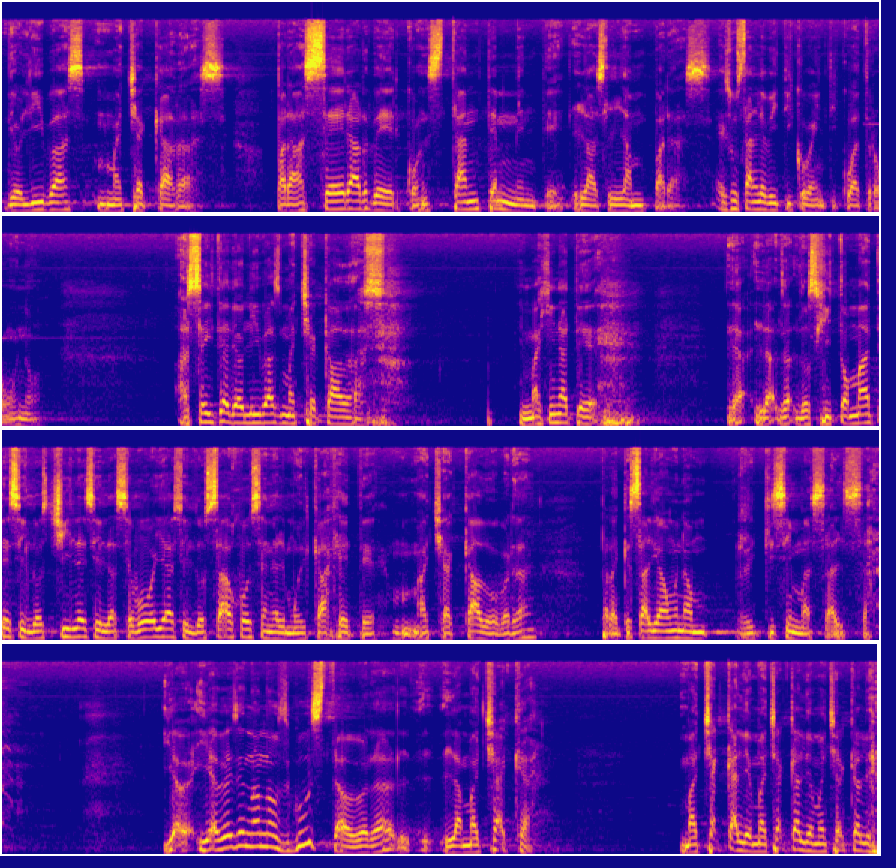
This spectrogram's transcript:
de olivas machacadas para hacer arder constantemente las lámparas. Eso está en Levítico 24.1. Aceite de olivas machacadas. Imagínate los jitomates y los chiles y las cebollas y los ajos en el molcajete machacado, ¿verdad? Para que salga una riquísima salsa. Y a, veces no nos gusta, ¿verdad? La machaca. Machácale, machácale, machácale.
